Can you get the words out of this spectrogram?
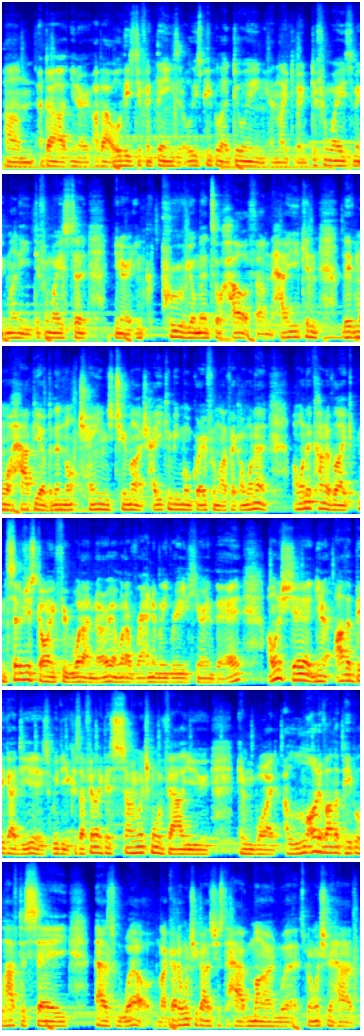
um, about, you know, about all these different things that all these people are doing and like, you know, different ways to make money, different ways to, you know, improve your mental health, um, how you can live more happier, but then not change too much, how you can be more grateful in life. Like I want to, I want to kind of like, instead of just going through what I know and what I randomly read here and there, I want to share, you know, other big ideas with you because I feel like there's so much more value in what a lot of other people have to say as well. Like I don't want you guys just to have my own words, but I want you to have,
